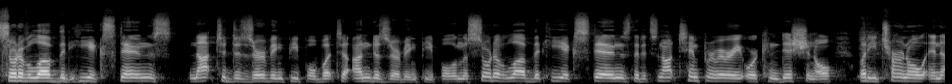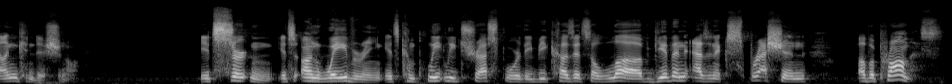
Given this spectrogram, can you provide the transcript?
sort of love that he extends not to deserving people, but to undeserving people. And the sort of love that he extends that it's not temporary or conditional, but eternal and unconditional. It's certain, it's unwavering, it's completely trustworthy because it's a love given as an expression of a promise.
